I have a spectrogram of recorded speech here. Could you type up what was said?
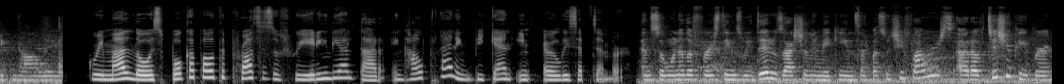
acknowledged. Grimaldo spoke about the process of creating the altar and how planning began in early September. And so one of the first things we did was actually making cempasúchil flowers out of tissue paper.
